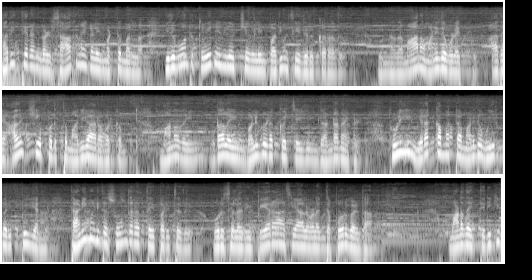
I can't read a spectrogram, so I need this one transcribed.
சரித்திரங்கள் சாதனைகளை மட்டுமல்ல இதுபோன்ற துயர நிகழ்ச்சிகளையும் பதிவு செய்திருக்கிறது. உன்னதமான மனித உழைப்பு அதை அலட்சியப்படுத்தும் அதிகார வர்க்கம் மனதையும் உடலையும் வலுவிழக்கச் செய்யும் தண்டனைகள் துளியும் இரக்கமற்ற மனித உயிர் பறிப்பு என தனிமனித சுதந்திரத்தை பறித்தது ஒரு சிலரின் பேராசையால் விளைந்த போர்கள்தான். மனதை திருகி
